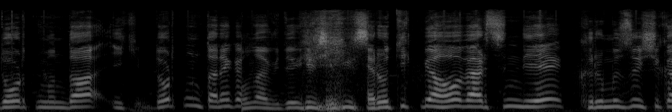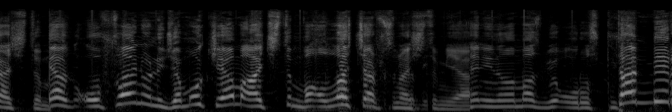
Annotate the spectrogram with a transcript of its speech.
Dortmund'da iki, Dortmund'da ne kadar videoya girecek Erotik bir hava versin diye kırmızı ışık açtım. Ya offline oynayacağım okey ama açtım. Allah çarpsın açtım ya. Sen inanılmaz bir orospu. Sen bir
